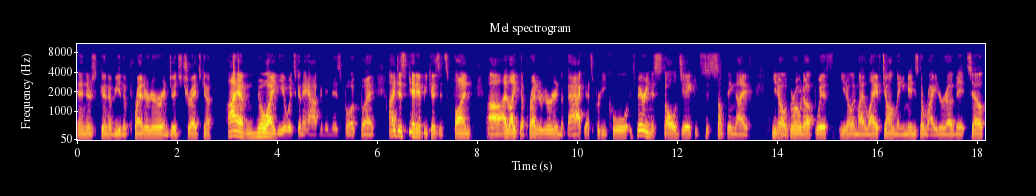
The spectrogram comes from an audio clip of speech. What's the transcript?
then there's going to be the Predator, and Judge Dredd's going to. I have no idea what's going to happen in this book, but I just get it because it's fun. Uh, I like the Predator in the back. That's pretty cool. It's very nostalgic. It's just something I've you know, grown up with, you know, in my life. John Layman's the writer of it. So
